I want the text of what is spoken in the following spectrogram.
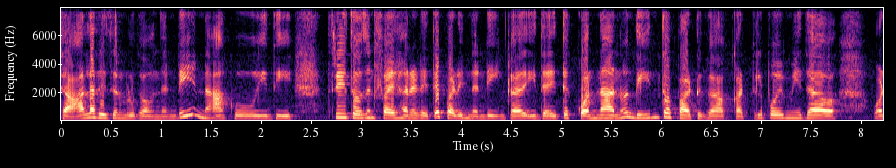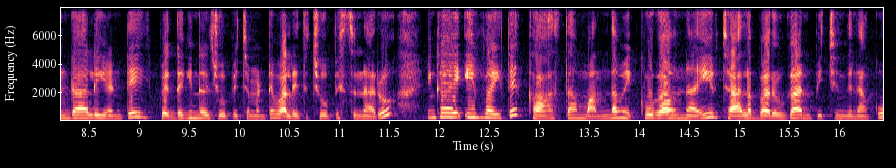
చాలా రీజనబుల్గా ఉందండి. నాకు ఇది త్రీ థౌజండ్ ఫైవ్ హండ్రెడ్ అయితే పడిందండి. ఇంకా ఇదైతే కొన్నాను. దీంతో పాటుగా కట్టెల పొయ్యి మీద వండాలి అంటే పెద్ద గిన్నెలు చూపించమంటే వాళ్ళైతే చూపిస్తున్నారు. ఇంకా ఇవైతే కాస్త మందం ఎక్కువగా ఉన్నాయి. చాలా బరువుగా అనిపించింది నాకు.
